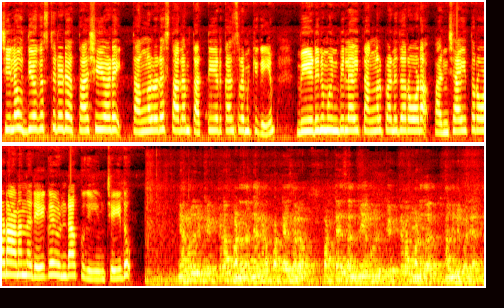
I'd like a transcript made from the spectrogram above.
ചില ഉദ്യോഗസ്ഥരുടെ ഒത്താശയോടെ തങ്ങളുടെ സ്ഥലം തട്ടിയെടുക്കാൻ ശ്രമിക്കുകയും വീടിനു മുൻപിലായി തങ്ങൾ പണിത റോഡ് പഞ്ചായത്ത് റോഡാണെന്ന രേഖയുണ്ടാക്കുകയും ചെയ്തു. ഞങ്ങളൊരു കെട്ടിടം പണിതാൽ ഞങ്ങളുടെ പട്ടയ സ്ഥലം പട്ടയ സ്ഥലത്ത് ഞങ്ങളൊരു കെട്ടിടം പണിതാൽ അതിന് പരാതി.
